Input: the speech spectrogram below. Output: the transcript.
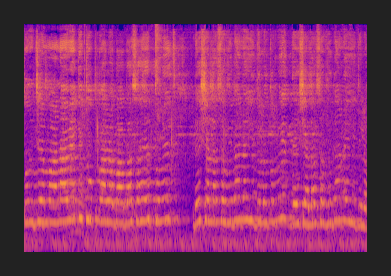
तुमचे मानावे की तुकारा बाबासाहेब तुम्हीच देशाला संविधानही दिलं तुम्हीच देशाला संविधानही दिलं.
